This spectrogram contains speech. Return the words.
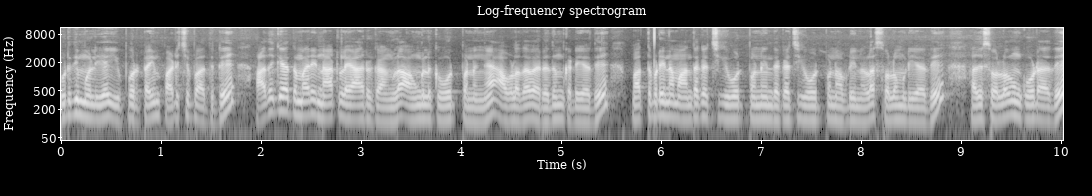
உறுதிமொழியை இப்போ ஒரு டைம் படித்து பார்த்துட்டு அதுக்கேற்ற மாதிரி நாட்டில் யார் இருக்காங்களோ அவங்களுக்கு ஓட் பண்ணுங்கள் அவ்வளோதான் வேறு எதுவும் கிடையாது. மற்றபடி நம்ம அந்த கட்சிக்கு ஓட் பண்ணு இந்த கட்சிக்கு ஓட் பண்ணு அப்படின்னுலாம் சொல்ல முடியாது. அது சொல்லவும் கூடாது.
